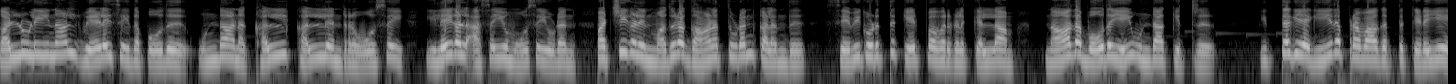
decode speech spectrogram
கல்லுளியினால் வேலை செய்தபோது உண்டான கல் கல் என்ற ஓசை இலைகள் அசையும் ஓசையுடன் பட்சிகளின் மதுர கானத்துடன் கலந்து செவி கொடுத்து கேட்பவர்களுக்கெல்லாம் நாத போதையை உண்டாக்கிற்று. இத்தகைய கீத பிரவாகத்துக்கிடையே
